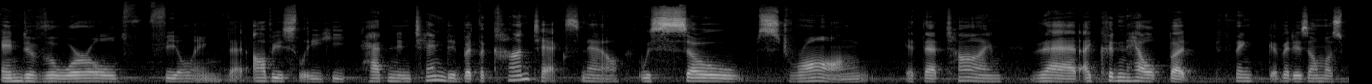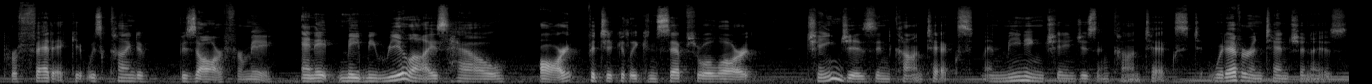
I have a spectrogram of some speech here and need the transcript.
end of the world feeling that obviously he hadn't intended, but the context now was so strong at that time that I couldn't help but think of it as almost prophetic. It was kind of bizarre for me. And it made me realize how art, particularly conceptual art, changes in context and meaning changes in context, whatever intention is.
